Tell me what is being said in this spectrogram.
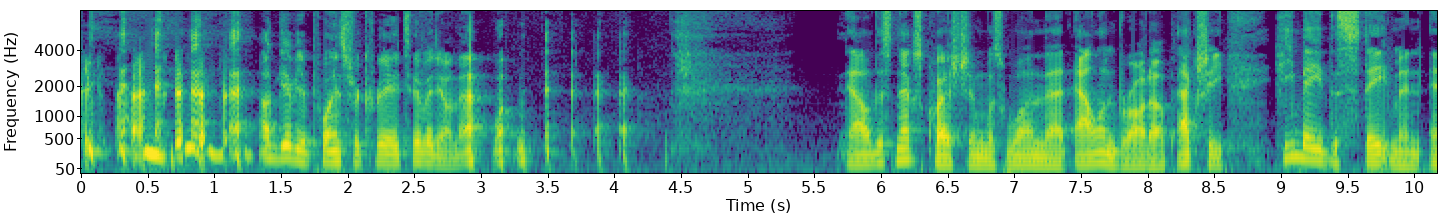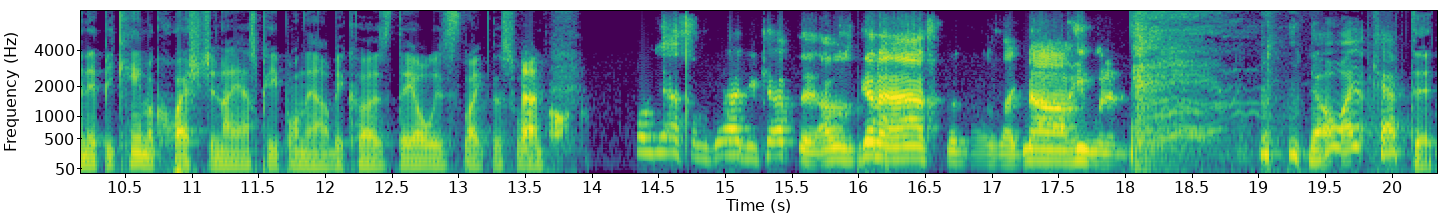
take it back. I'll give you points for creativity on that one. now, this next question was one that Alan brought up. Actually, he made the statement and it became a question I ask people now because they always like this one. Oh yes, I'm glad you kept it. I was gonna ask, but I was like, no, he wouldn't. no, I kept it.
